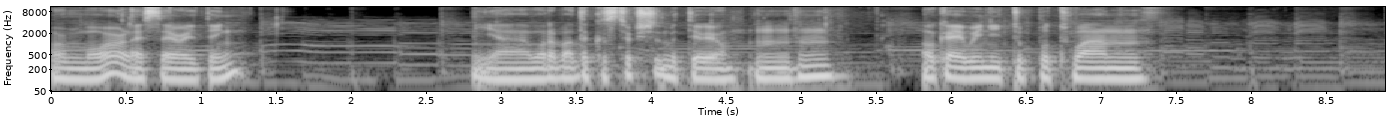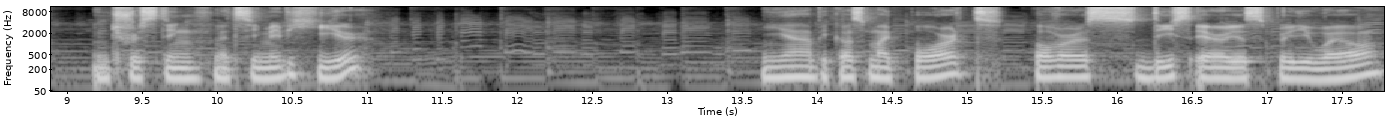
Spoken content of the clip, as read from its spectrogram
Or more or less everything. Yeah, what about the construction material? Mm-hmm. Okay, we need to put one... Interesting. Let's see, maybe here? Yeah, because my port covers these areas pretty well.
